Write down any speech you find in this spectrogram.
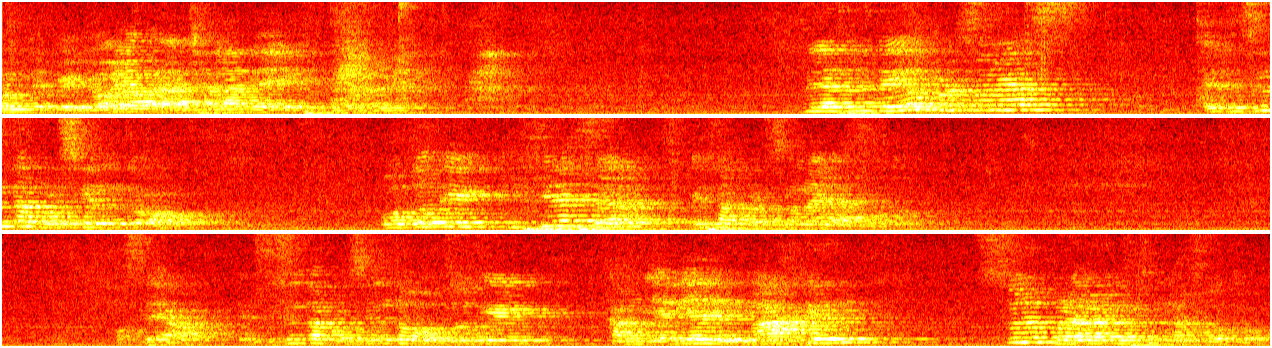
pero era para la charla de De las 32 personas, el 60% votó que quisiera ser esa persona de la foto. O sea, el 60% votó que cambiaría de imagen solo por haber visto una foto.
